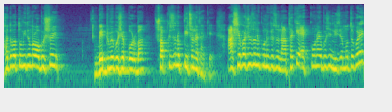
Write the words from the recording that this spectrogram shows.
হয়তোবা তুমি তোমার অবশ্যই বেডরুমে বসে পড়বা সব কিছু যেন পিছনে থাকে। আশেপাশে যেন কোনো কিছু না থাকে, এক কোনায় বসে নিজের মতো করে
